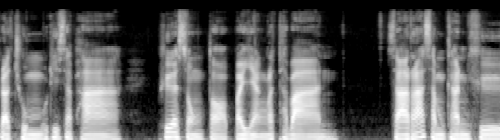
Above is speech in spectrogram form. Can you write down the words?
ประชุมวุฒิสภา เพื่อส่งต่อไปยังรัฐบาล สาระสำคัญคือ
